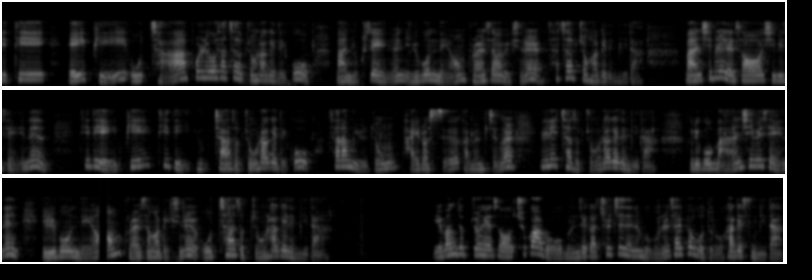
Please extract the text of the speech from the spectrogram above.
DTAP 5차 폴리오 4차 접종을 하게 되고 만 6세에는 일본 내염 불활성화 백신을 4차 접종하게 됩니다. 만 11에서 12세에는 TDAP, TD 6차 접종을 하게 되고 사람 유동 바이러스 감염증을 1, 2차 접종을 하게 됩니다. 그리고 만 12세에는 일본 내염 불활성화 백신을 5차 접종을 하게 됩니다. 예방접종에서 추가로 문제가 출제되는 부분을 살펴보도록 하겠습니다.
